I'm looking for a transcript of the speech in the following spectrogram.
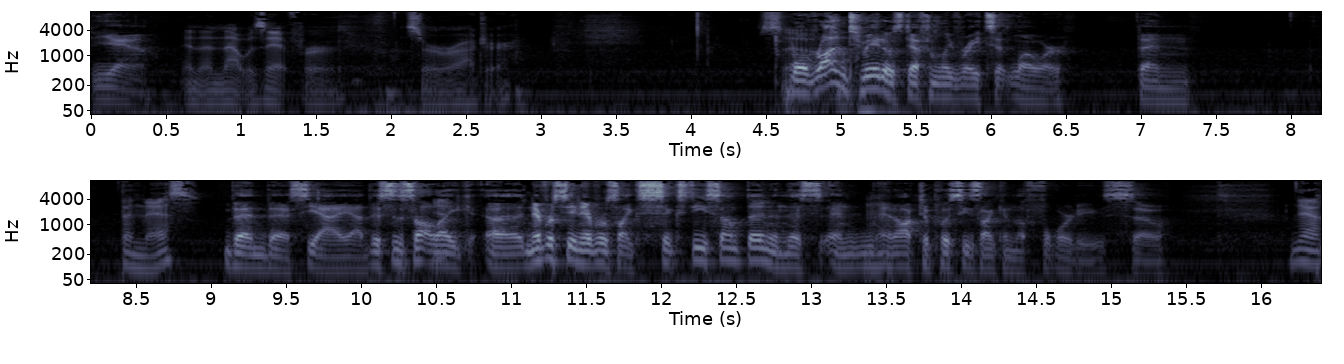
Yeah. and then that was it for Sir Roger. So, Well, Rotten Tomatoes definitely rates it lower than than this. Than this. Yeah, yeah. This is not like uh, Never Say Never was like sixty something, and this and, and Octopussy's like in the forties. So Yeah.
